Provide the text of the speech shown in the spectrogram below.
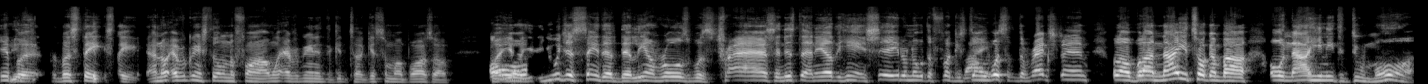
Yeah, but but state state. I know Evergreen's still on the phone. I want Evergreen to get to get some more bars off. But oh. yo, you were just saying that, that Leon Rose was trash and this, that, and the other. He ain't shit. You don't know what the fuck he's right. doing. What's the direction? But, but right. now you're talking about, oh, now he need to do more.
